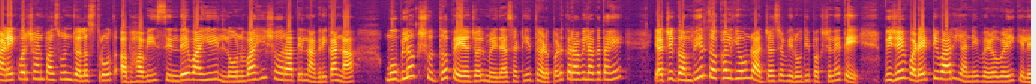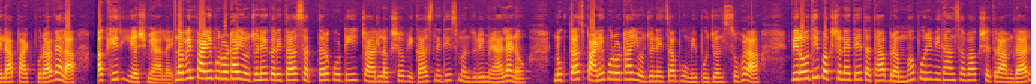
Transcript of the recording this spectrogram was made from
अनेक वर्षांपासून जलस्रोत अभावी सिंदेवाही लोणवाही शहरातील नागरिकांना मुबलक शुद्ध पेयजल मिळण्यासाठी धडपड करावी लागत आहे. याची गंभीर दखल घेऊन राज्याचे विरोधी पक्षनेते विजय वडेट्टीवार यांनी वेळोवेळी केलेल्या पाठपुराव्याला अखेर यश मिळालंय. नवीन पाणी पुरवठा योजनेकरिता सत्तर कोटी चार लक्ष विकास निधीस मंजुरी मिळाल्यानं नुकताच पाणी पुरवठा योजनेचा भूमिपूजन सोहळा विरोधी पक्षनेते तथा ब्रह्मपुरी विधानसभा क्षेत्र आमदार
